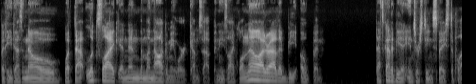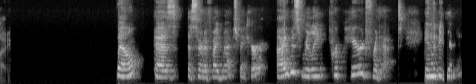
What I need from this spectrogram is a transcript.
but he doesn't know what that looks like. And then the monogamy word comes up, and he's like, Well, no, I'd rather be open. That's got to be an interesting space to play. Well, as a certified matchmaker, I was really prepared for that in the beginning.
